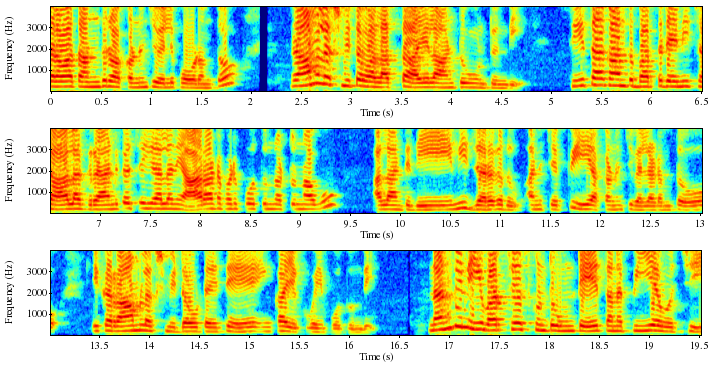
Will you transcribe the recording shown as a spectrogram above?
తర్వాత అందరూ అక్కడి నుంచి వెళ్ళిపోవడంతో రామలక్ష్మితో వాళ్ళ అత్త ఇలా అంటూ ఉంటుంది. సీతాకాంత్ బర్త్డేని చాలా గ్రాండ్గా చేయాలని ఆరాటపడిపోతున్నట్టున్నావు అలాంటిది ఏమీ జరగదు అని చెప్పి అక్కడి నుంచి వెళ్ళడంతో ఇక రామలక్ష్మి డౌట్ అయితే ఇంకా ఎక్కువైపోతుంది. నందిని వర్క్ చేసుకుంటూ ఉంటే తన పిఏ వచ్చి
